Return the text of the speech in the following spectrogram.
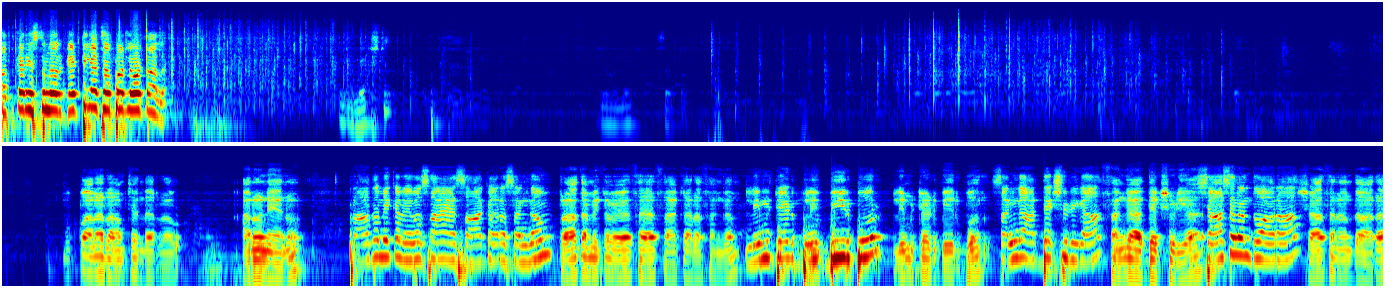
సత్కరిస్తున్నారు గట్టిగా చప్పట్లు కొట్టాలి. నెక్స్ట్ ముప్పాల రామచంద్రరావు అను నేను. ప్రాథమిక వ్యవసాయ సహకార సంఘం ప్రాథమిక వ్యవసాయ సహకార సంఘం లిమిటెడ్ బీర్పూర్ లిమిటెడ్ బీర్పూర్ సంఘ అధ్యక్షుడిగా సంఘ అధ్యక్షుడిగా శాసనం ద్వారా శాసనం ద్వారా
